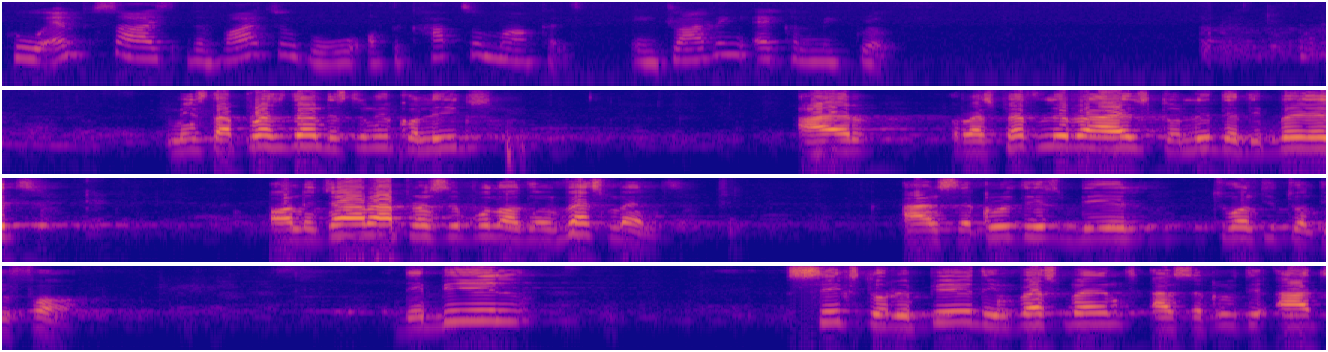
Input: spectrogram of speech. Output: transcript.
who emphasized the vital role of the capital market in driving economic growth. Mr. President, distinguished colleagues, I respectfully rise to lead the debate on the general principle of the Investment and Securities Bill 2024. The bill seeks to repeal the Investment and Security Act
